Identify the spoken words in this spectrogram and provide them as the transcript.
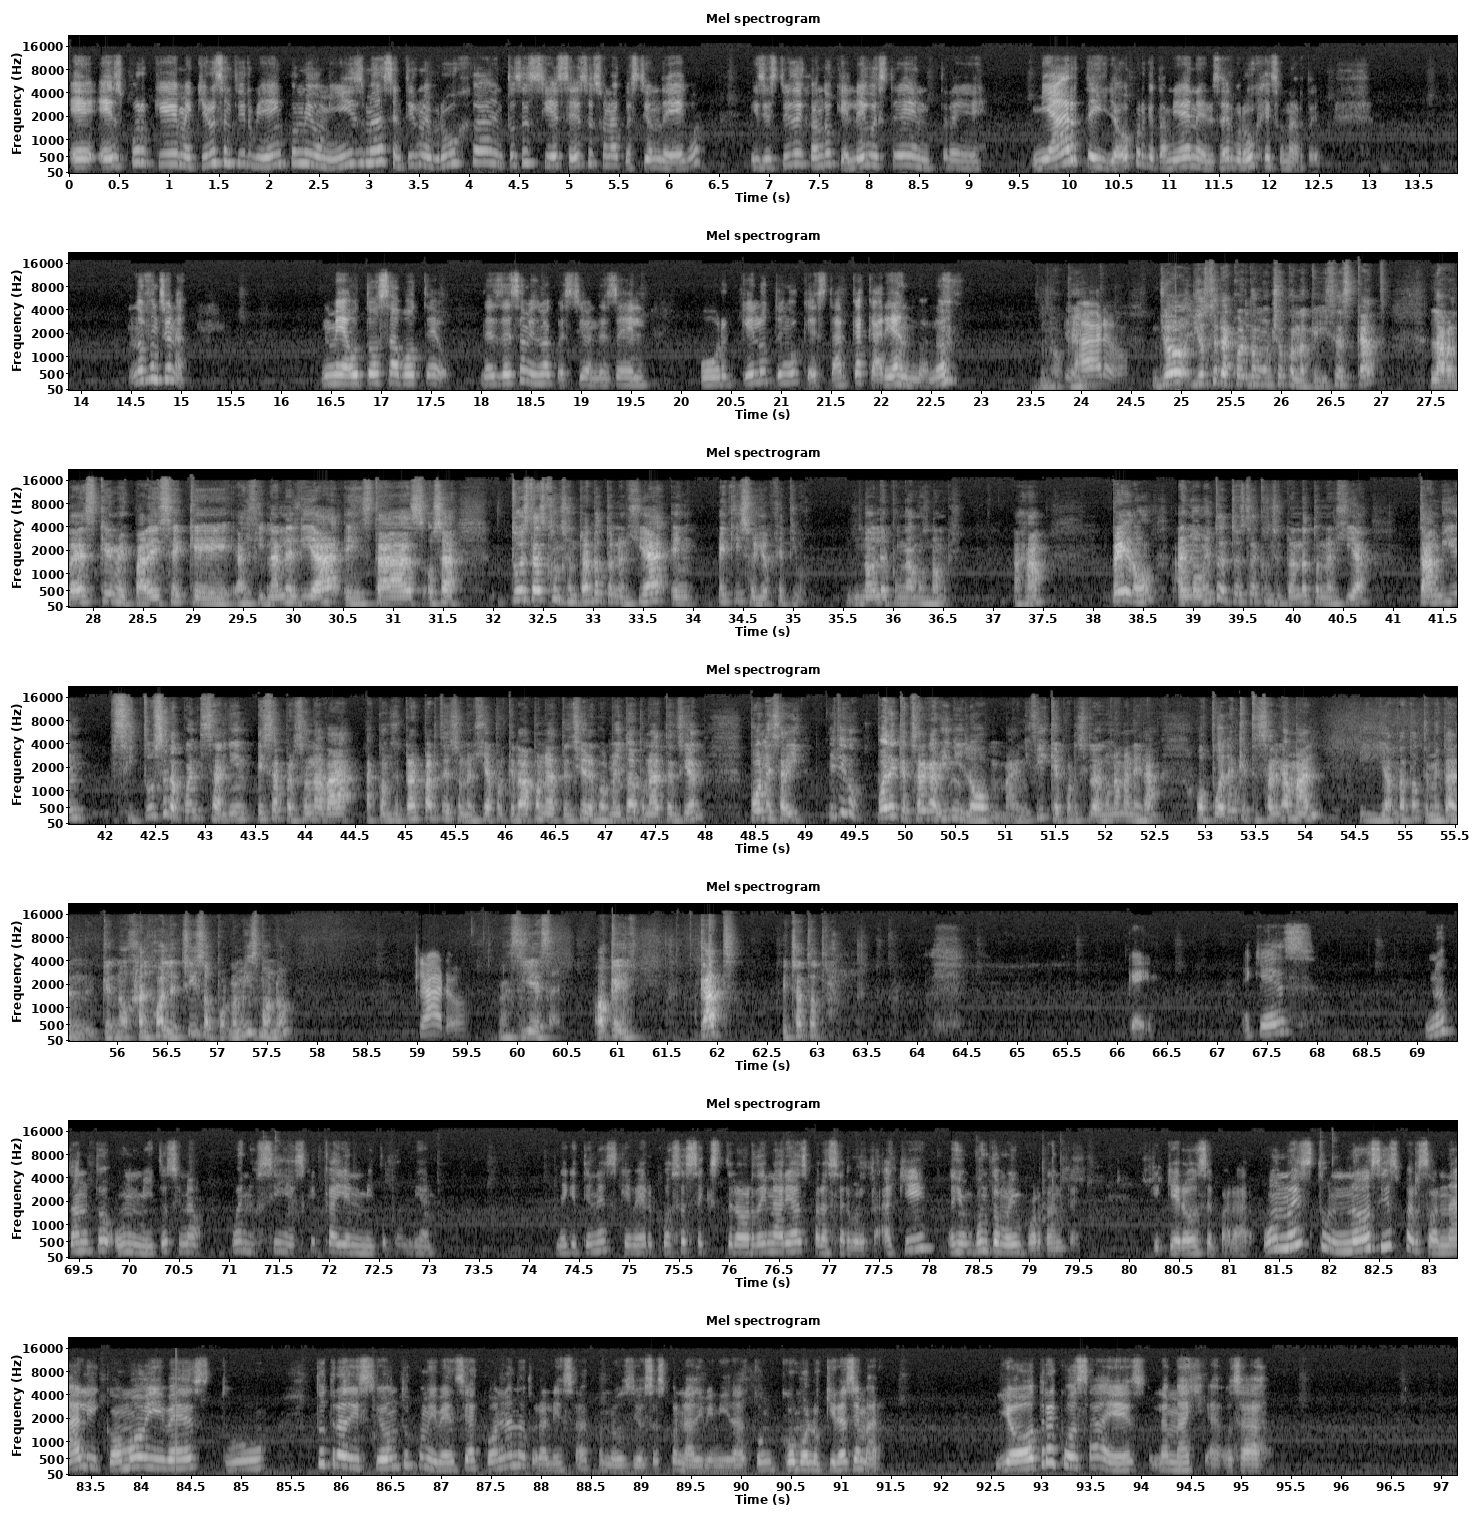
Eh, es porque me quiero sentir bien conmigo misma, sentirme bruja, entonces si es eso, es una cuestión de ego. Y si estoy dejando que el ego esté entre mi arte y yo, porque también el ser bruja es un arte, no funciona. Me autosaboteo desde esa misma cuestión, desde el por qué lo tengo que estar cacareando, ¿no? Claro. Yo, yo estoy de acuerdo mucho con lo que dices, Kat. La verdad es que me parece que al final del día estás, o sea, tú estás concentrando tu energía en X o Y objetivo. No le pongamos nombre. Ajá. Pero al momento de tú estar concentrando tu energía, también si tú se lo cuentas a alguien, esa persona va a concentrar parte de su energía porque le va a poner atención. En el momento de poner atención, pones ahí. Y digo, puede que te salga bien y lo magnifique, por decirlo de alguna manera, o puede que te salga mal y al rato te meta en que no jaló el hechizo por lo mismo, ¿no? Claro. Así es. Ok. Kat, échate otra. Ok. Aquí es no tanto un mito, sino, bueno, sí, es que cae en mito también. De que tienes que ver cosas extraordinarias para ser bruja. Aquí hay un punto muy importante que quiero separar. Uno es tu gnosis personal y cómo vives tu, tu tradición, tu convivencia con la naturaleza, con los dioses, con la divinidad, con como lo quieras llamar. Y otra cosa es la magia, o sea,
